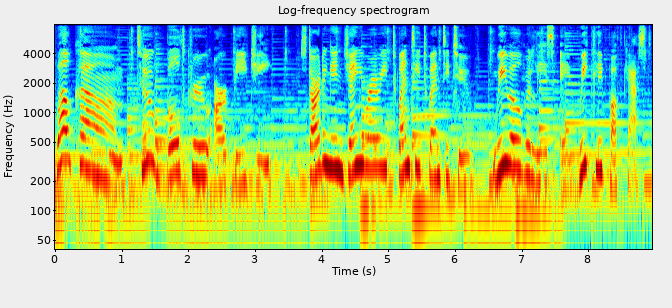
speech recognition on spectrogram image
Welcome to Bold Crew RPG. Starting in January 2022, we will release a weekly podcast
